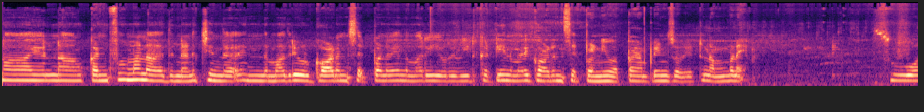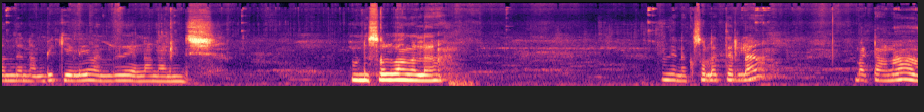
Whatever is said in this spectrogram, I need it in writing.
நான் நான் கன்ஃபார்மாக நான் இது நினச்சிருந்தேன் இந்த மாதிரி ஒரு கார்டன் செட் பண்ணுவேன் இந்த மாதிரி ஒரு வீடு கட்டி இந்த மாதிரி கார்டன் செட் பண்ணி வைப்பேன் அப்படின்னு சொல்லிட்டு நம்பினேன். ஸோ அந்த நம்பிக்கையிலே வந்து எல்லாம் நடந்துச்சு. ஒன்று சொல்லுவாங்கள்ல அது எனக்கு சொல்ல தெரில பட் ஆனால்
